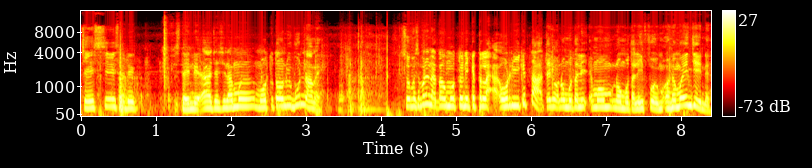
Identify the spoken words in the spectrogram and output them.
Chassis ada Standard lah chassis lama. Motor tahun 2006 eh? So macam mana nak tahu motor ni ketelak ori ke tak? Tengok nombor tali nombor, telefon Nombor enjin dia.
